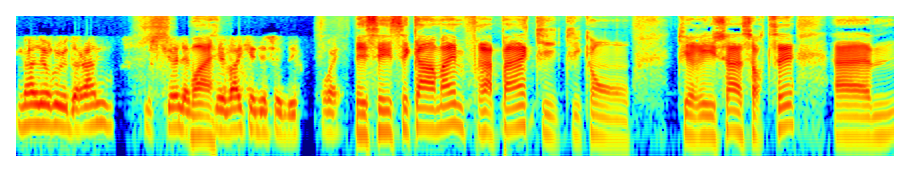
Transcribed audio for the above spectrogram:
malheureux drame, puisque la Ouais. petite évêque est décédée. Ouais. Mais c'est c'est quand même frappant qui qui qu'on qui a réussi à sortir. Euh,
